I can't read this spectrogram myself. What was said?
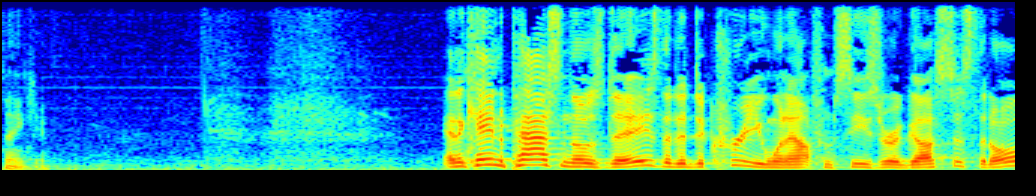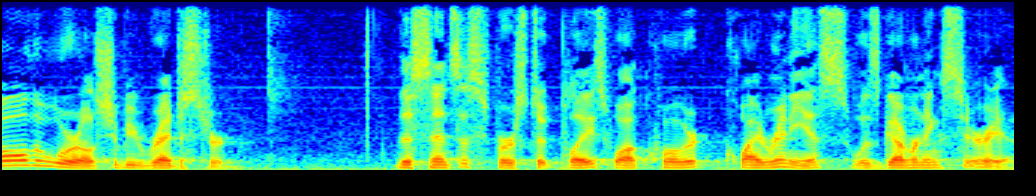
Thank you. And it came to pass in those days that a decree went out from Caesar Augustus that all the world should be registered. The census first took place while Quirinius was governing Syria.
